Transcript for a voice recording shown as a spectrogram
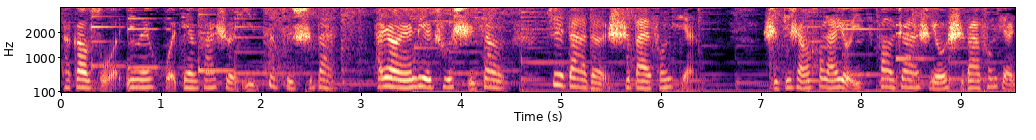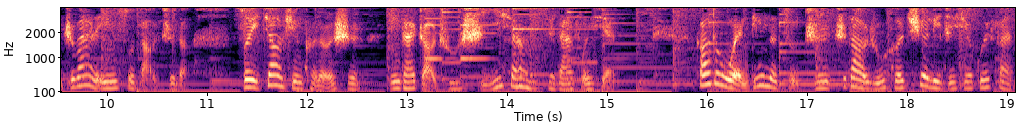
他告诉我，因为火箭发射一次次失败，他让人列出十项最大的失败风险。实际上，后来有一次爆炸是由十大风险之外的因素导致的，所以教训可能是应该找出十一项最大风险。高度稳定的组织知道如何确立这些规范，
